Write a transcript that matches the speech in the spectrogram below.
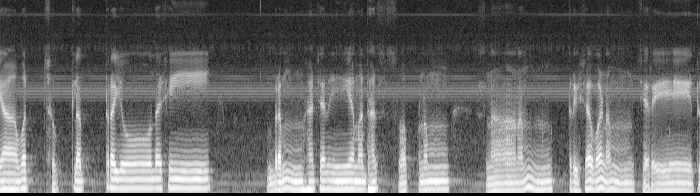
यावच्छुक्लत्रयोदशी ब्रह्मचर्यमधःस्वप्नं स्नानं त्रिशवणं चरेत्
